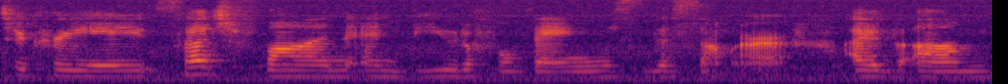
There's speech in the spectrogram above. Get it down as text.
to create such fun and beautiful things this summer. I've, um,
